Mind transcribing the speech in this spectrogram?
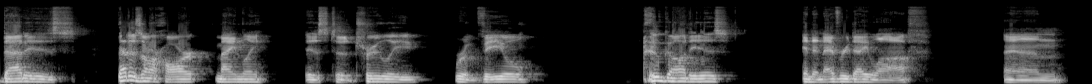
that is that is our heart mainly is to truly reveal who God is in an everyday life and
